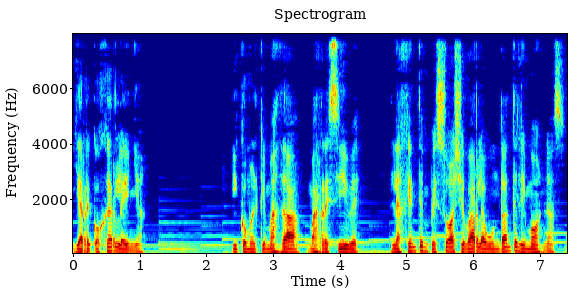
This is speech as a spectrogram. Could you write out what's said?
y a recoger leña. Y como el que más da, más recibe, la gente empezó a llevarle abundantes limosnas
